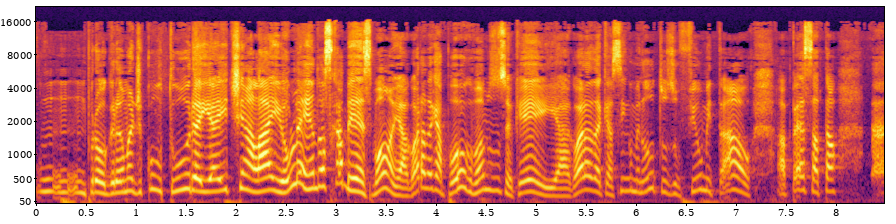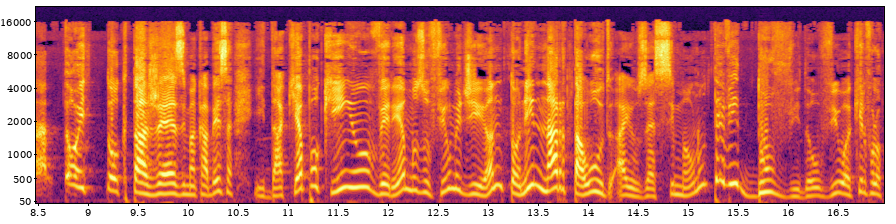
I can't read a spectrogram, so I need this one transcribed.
um- um programa de cultura, e aí tinha lá e eu lendo as cabeças. Bom, e agora daqui a pouco vamos não sei o quê, e agora daqui a cinco minutos o filme tal, a peça tal. A octagésima cabeça. E daqui a pouquinho veremos o filme de Antonin Artaud. Aí o Zé Simão não teve dúvida, ouviu aquilo e falou:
